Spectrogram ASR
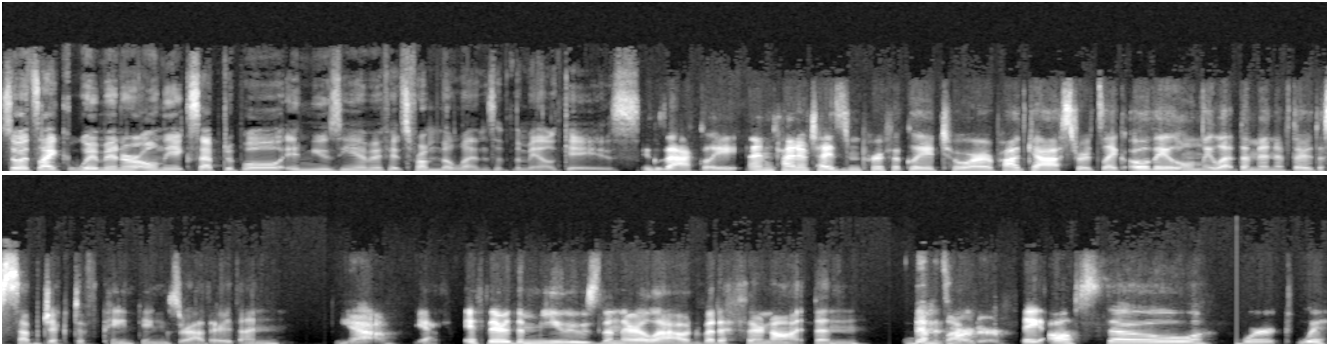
So it's like women are only acceptable in museum if it's from the lens of the male gaze. Exactly. And kind of ties in perfectly to our podcast where it's like, oh, they only let them in if they're the subject of paintings rather than yeah. Yeah. If they're the muse, then they're allowed. But if they're not, then then it's harder. They also work with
